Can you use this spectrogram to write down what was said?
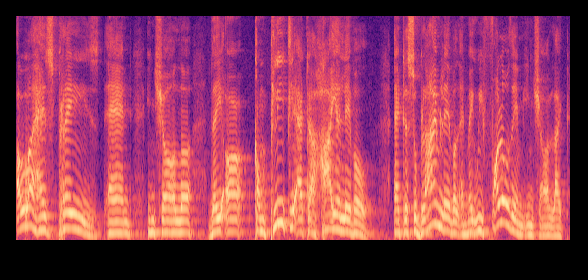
Allah has praised and inshallah they are completely at a higher level, at a sublime level and may we follow them inshallah like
